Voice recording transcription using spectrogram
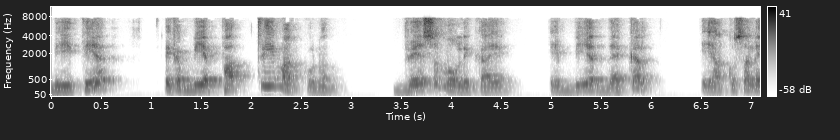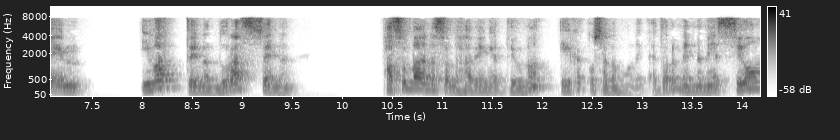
භීතිය ඒක බියපත් වීමක් වුණොත් ද්වේෂමූලිකයි ඒ බිය දැකලා ඒ අකුසලයෙන් ඉවත් වෙන දුරස් වෙන පසුබාන ස්වභාවයෙන් ඇති වුණොත් ඒක කුසල මූලිකයි. එතකොට මෙන්න මේ සියුම්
